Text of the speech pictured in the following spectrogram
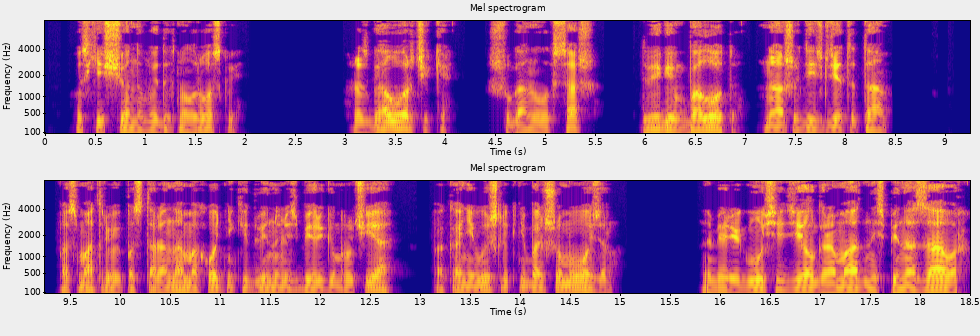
— восхищенно выдохнул Роскви. «Разговорчики», — шуганул их Саша. «Двигаем к болоту, наша дичь где-то там». Посматривая по сторонам, охотники двинулись берегом ручья, пока не вышли к небольшому озеру. На берегу сидел громадный спинозавр.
